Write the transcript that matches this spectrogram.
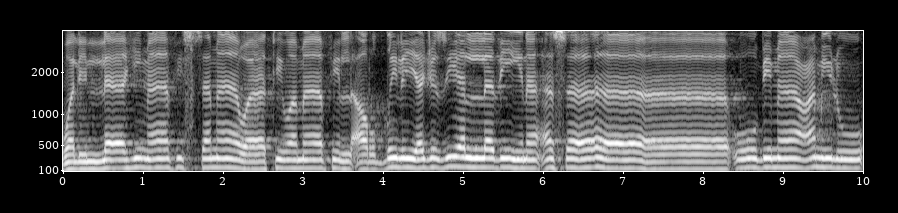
ولله ما في السماوات وما في الأرض ليجزي الذين اساءوا بما عملوا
